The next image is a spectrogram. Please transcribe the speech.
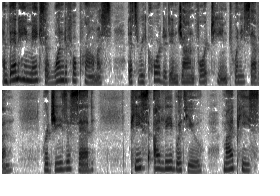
And then he makes a wonderful promise that's recorded in John 14:27, where Jesus said, "Peace I leave with you, my peace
